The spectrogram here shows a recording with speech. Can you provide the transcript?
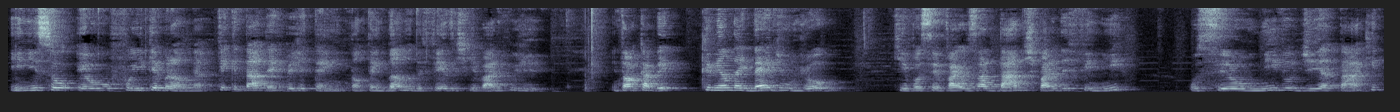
e nisso eu fui quebrando, né? O que, que dado RPG tem? Então tem dano, defesa, esquivar e fugir. Então eu acabei criando a ideia de um jogo que você vai usar dados para definir o seu nível de ataque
